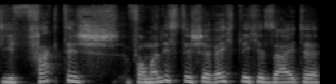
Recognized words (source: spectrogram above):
die faktisch formalistische, rechtliche Seite,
